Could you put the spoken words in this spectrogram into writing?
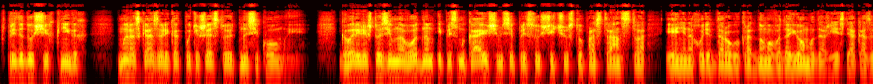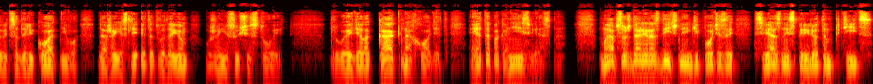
В предыдущих книгах мы рассказывали, как путешествуют насекомые, говорили, что земноводным и присмыкающимся присуще чувство пространства, и они находят дорогу к родному водоему, даже если оказываются далеко от него, даже если этот водоем уже не существует. Другое дело, как находят, это пока неизвестно. Мы обсуждали различные гипотезы, связанные с перелетом птиц.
